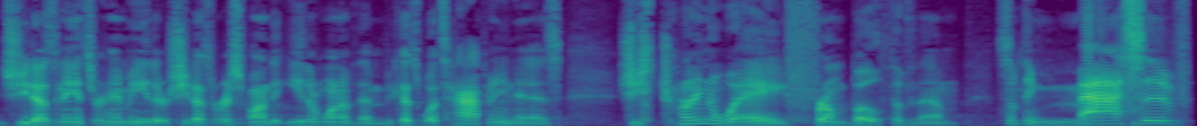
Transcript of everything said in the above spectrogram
And she doesn't answer him either. She doesn't respond to either one of them because what's happening is she's turning away from both of them. Something massive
